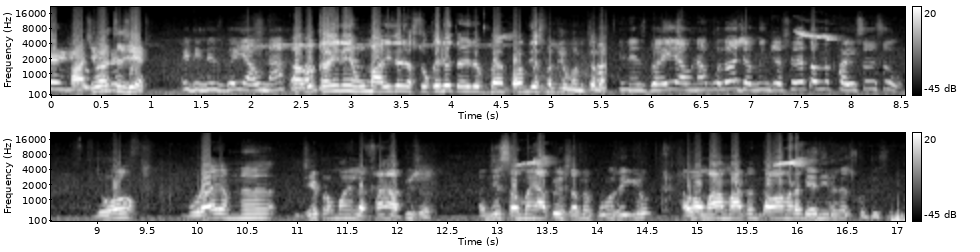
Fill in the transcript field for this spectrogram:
નહીં. સાચી વાત છે. એ દિનેશભાઈ આવું ના હવે કઈ નહીં હું મારી રીતે રસ્તો કરી દે તમે તો પરમ દિવસ મળજો મને ચલો. દિનેશભાઈ આવું ના બોલો જમીન જશે તો અમે ખાઈશું શું? જો બુરાએ અમને જે પ્રમાણે લખાણ આપ્યું છે અને જે સમય આપ્યો સમય પૂરો થઈ ગયો હવે મારા માટે તમારા માટે બે દિવસ જ ખૂટીશું છે.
